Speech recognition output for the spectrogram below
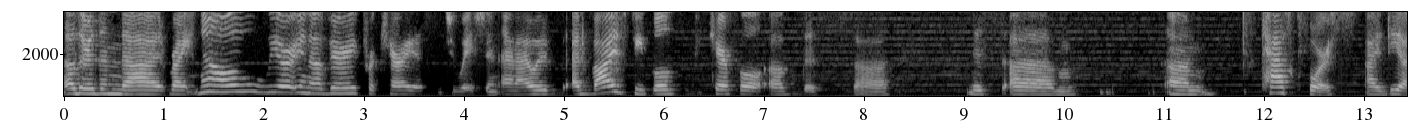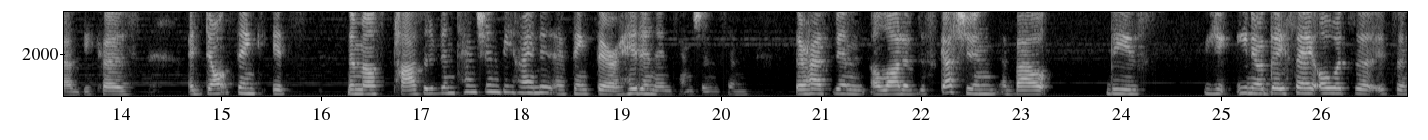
other than that, right now we are in a very precarious situation, and I would advise people to be careful of this uh, this um, um, task force idea because I don't think it's the most positive intention behind it. I think there are hidden intentions, and there has been a lot of discussion about these. You, you know, they say, "Oh, it's a it's a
